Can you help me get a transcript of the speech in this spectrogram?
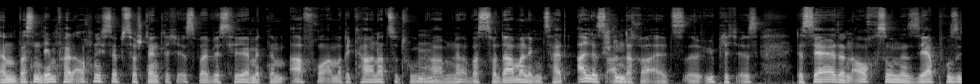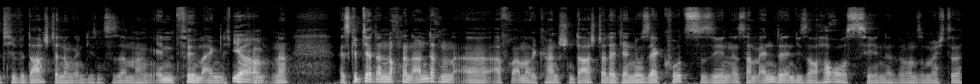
ähm, was in dem Fall auch nicht selbstverständlich ist, weil wir es hier ja mit einem Afroamerikaner zu tun hm. haben, ne? was zur damaligen Zeit alles Stimmt. andere als äh, üblich ist, dass der ja dann auch so eine sehr positive Darstellung in diesem Zusammenhang, im Film eigentlich ja. bekommt. Ne? Es gibt ja dann noch einen anderen äh, afroamerikanischen Darsteller, der nur sehr kurz zu sehen ist, am Ende in dieser Horrorszene, wenn man so möchte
